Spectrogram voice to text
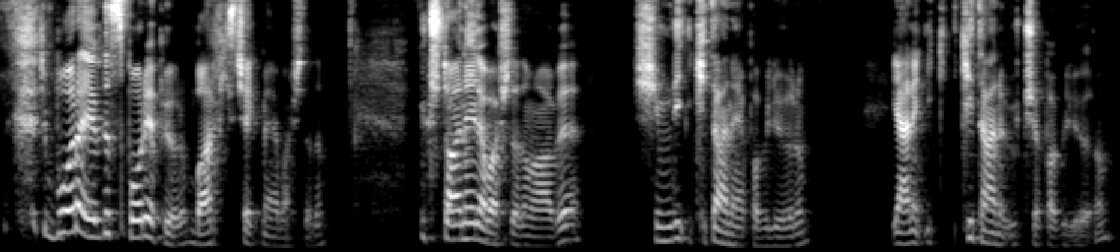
Şimdi bu ara evde spor yapıyorum. Barfix çekmeye başladım. Üç taneyle başladım abi. Şimdi iki tane yapabiliyorum. Yani iki, iki tane üç yapabiliyorum.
